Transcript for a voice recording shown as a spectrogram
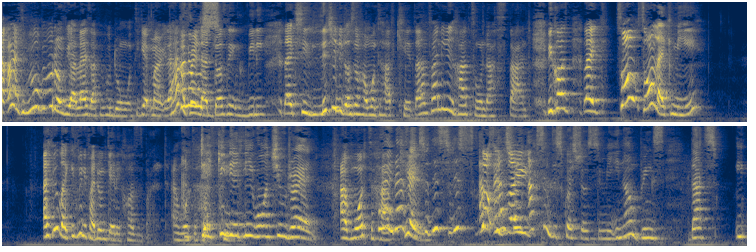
And honestly, people people don't realize that people don't want to get married. I have a And I friend was- that doesn't really like. She literally doesn't want to have kids, and I'm finding it hard to understand because, like, someone someone like me, I feel like even if I don't get a husband, I want to have kids. Definitely want children. I want to have Right, that's like kids. so. This, so this. So ask- it's like- asking these questions to me. It now brings that. It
